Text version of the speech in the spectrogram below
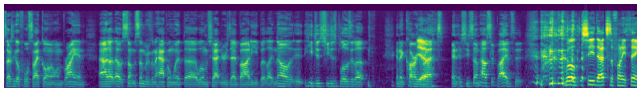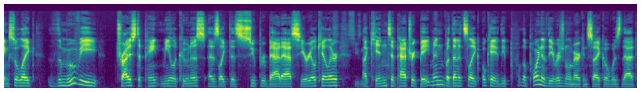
starts to go full psycho on, on Brian. And I thought that was something similar was going to happen with uh, William Shatner's dead body, but like no, it, he just she just blows it up in a car Yeah. crash, and she somehow survives it. well, see, that's the funny thing. So, like, the movie tries to paint Mila Kunis as like this super badass serial killer, akin to Patrick Bateman. But then it's like, okay, the the point of the original American Psycho was that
